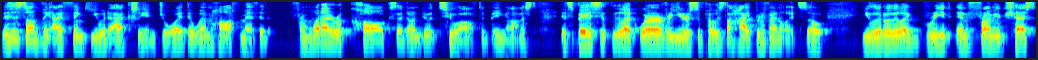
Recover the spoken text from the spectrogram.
this is something I think you would actually enjoy. The Wim Hof method, from what I recall, because I don't do it too often, being honest, it's basically like wherever you're supposed to hyperventilate. So you literally like breathe in from your chest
